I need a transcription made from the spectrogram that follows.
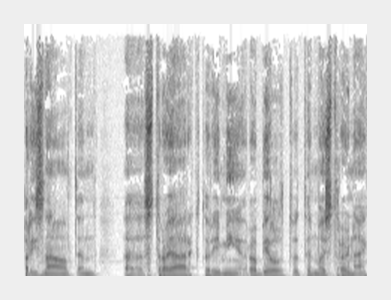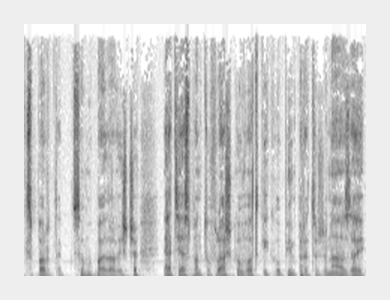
priznal ten strojár, ktorý mi robil ten môj stroj na export, tak som mu povedal, vieš čo, ja ti aspoň tú flašku vodky kúpim, pretože naozaj,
